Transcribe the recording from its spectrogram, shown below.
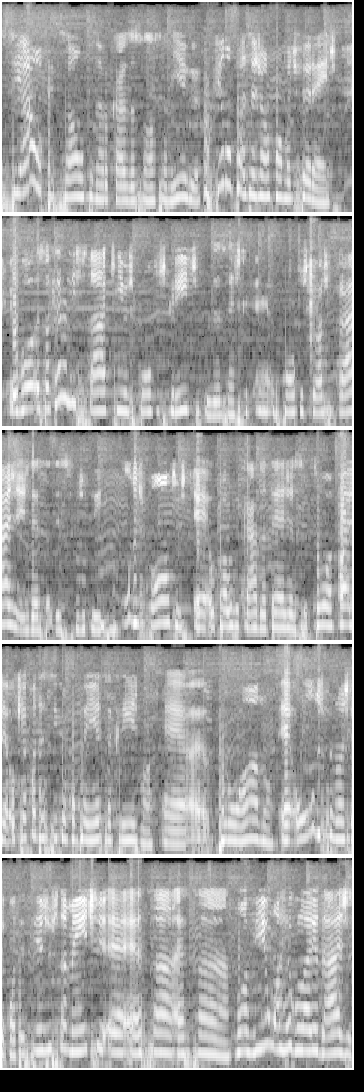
se há opção que não era o caso dessa nossa amiga, por que não fazer de uma forma diferente? Eu vou, eu só quero listar aqui os pontos críticos, assim, as, é, os pontos que eu acho frágeis dessa, desse tipo de crisma. Um dos pontos, é, o Paulo Ricardo até já citou, olha, o que acontecia que eu acompanhei essa crisma é, por um ano, é um dos problemas que acontecia justamente é essa, essa, não havia uma regularidade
